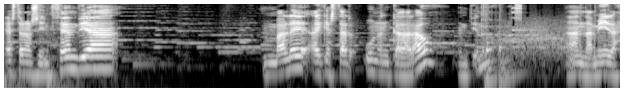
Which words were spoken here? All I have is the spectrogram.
Esto nos incendia. Vale, hay que estar uno en cada lado. Entiendo. Anda, mira.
